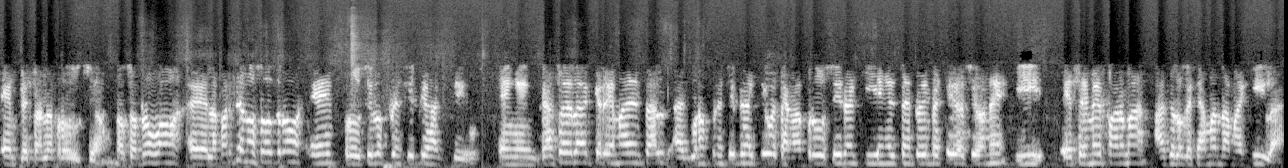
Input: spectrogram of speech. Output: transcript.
empezar la producción. Nosotros vamos, eh, la parte de nosotros es producir los principios activos. En el caso de la crema dental, algunos principios activos se van a producir aquí en el Centro de Investigaciones y SM Pharma hace lo que se llama la maquila,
